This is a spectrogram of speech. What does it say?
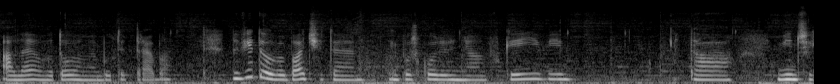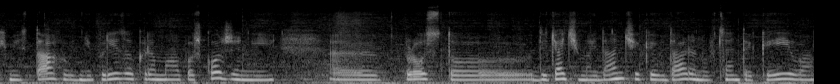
але готовими бути треба. На відео ви бачите пошкодження в Києві та в інших містах, в Дніпрі, зокрема, пошкоджені е, просто дитячі майданчики, вдарено в центрі Києва,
